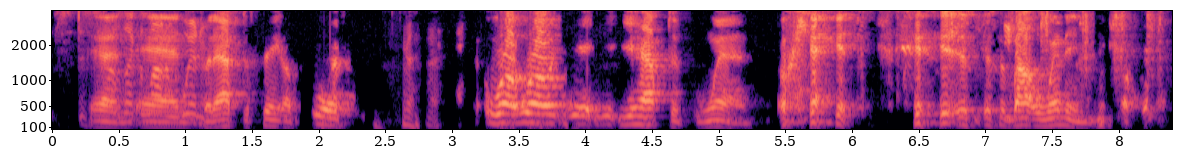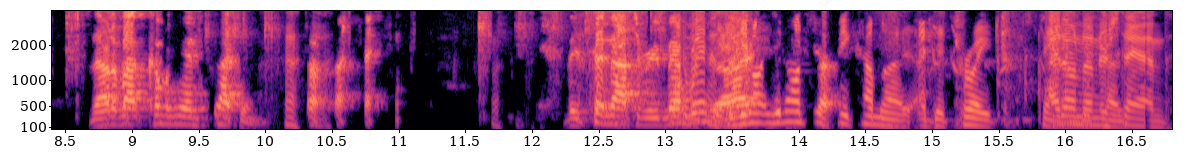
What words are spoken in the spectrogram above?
Sounds and, like a lot of and winners. but after seeing, of course, well, well, you, you have to win. Okay, it's it's, it's about winning. It's not about coming in second. they tend not to remember. wait a you, second, all You don't, you don't just become a, a Detroit fan. I don't understand.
